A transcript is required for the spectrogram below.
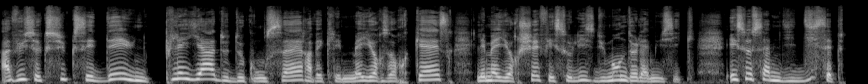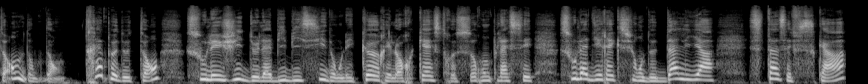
a vu se succéder une pléiade de concerts avec les meilleurs orchestres, les meilleurs chefs et solistes du monde de la musique. Et ce samedi 10 septembre, donc dans très peu de temps, sous l'égide de la BBC dont les chœurs et l'orchestre seront placés sous la direction de Dalia Stasevska,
